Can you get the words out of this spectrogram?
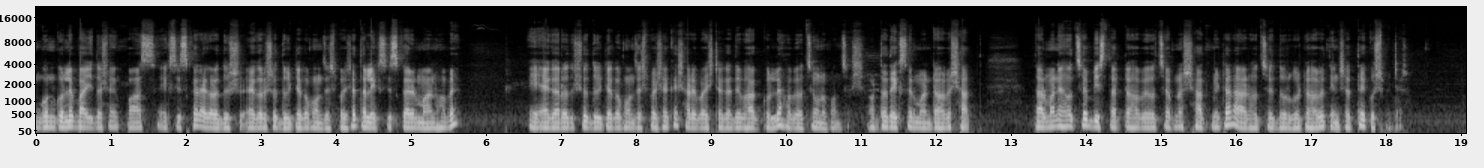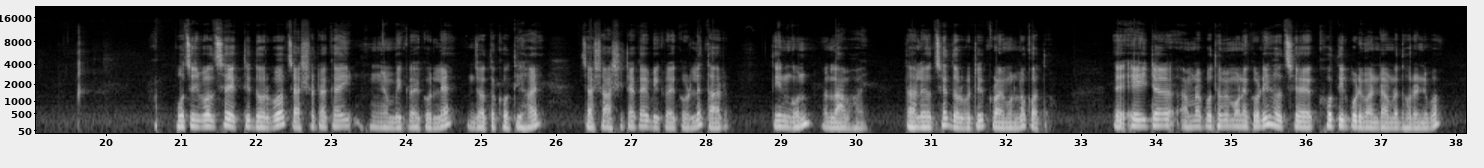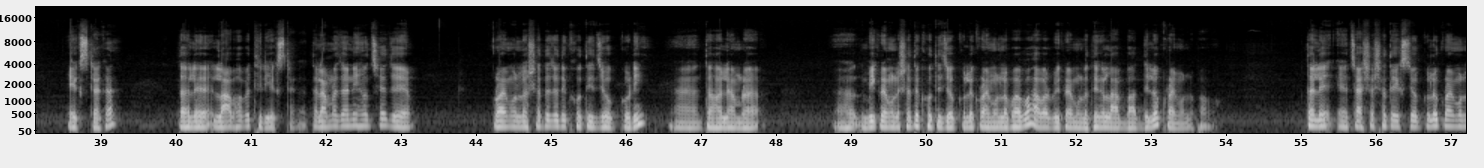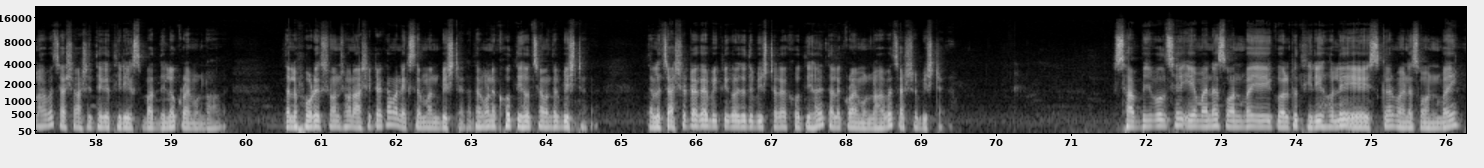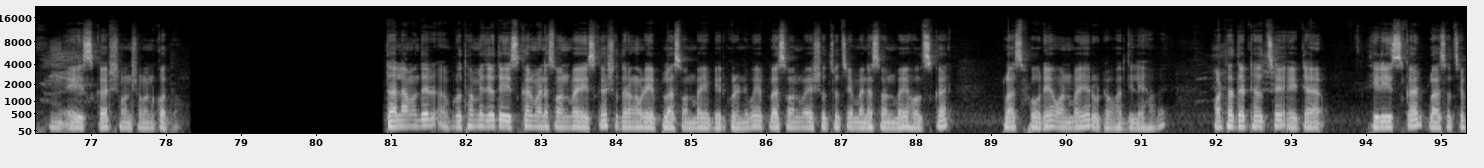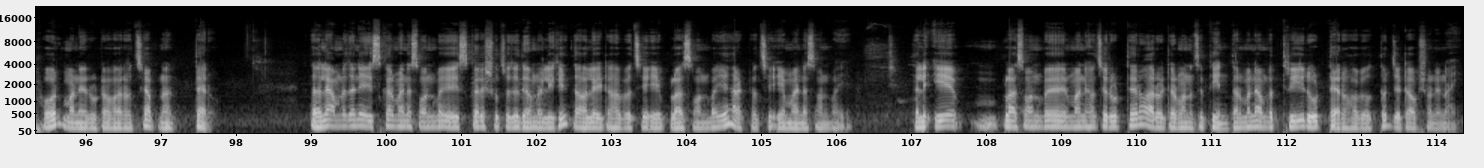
গুণ করলে বাইশ দশমিক পাঁচ এক্স স্কোয়ার এগারো দুশো, এগারোশো দুই টাকা পঞ্চাশ পয়সা, তাহলে এক্স স্কোয়ারের মান হবে এই এগারোশো দুই টাকা পঞ্চাশ পয়সাকে সাড়ে বাইশ টাকা দিয়ে ভাগ করলে হবে হচ্ছে উনপঞ্চাশ অর্থাৎ এক্সের মানটা হবে সাত। তার মানে হচ্ছে বিস্তারটা হবে হচ্ছে আপনার সাত মিটার আর হচ্ছে দৈর্ঘ্যটা হবে তিন সাতে একুশ মিটার। পঁচিশ বলছে একটি দৈর্ঘ্য চারশো টাকায় বিক্রয় করলে যত ক্ষতি হয় চারশো আশি টাকায় বিক্রয় করলে তার তিন গুণ লাভ হয়। তাহলে হচ্ছে দৈর্ঘ্যটির ক্রয় মূল্য কত? এইটা আমরা প্রথমে মনে করি হচ্ছে ক্ষতির পরিমাণটা আমরা ধরে নিব এক্স টাকা। তাহলে লাভ হবে থ্রি এক্স টাকা। তাহলে আমরা জানি হচ্ছে যে ক্রয় মূল্যের সাথে যদি ক্ষতি যোগ করি তাহলে আমরা আহ, বিক্রয় মূল্যের সাথে ক্ষতি যোগ করলে ক্রয় মূল্য পাবো আবার বিক্রয় মূল্য থেকে লাভ বাদ দিলেও ক্রয় মূল্য পাবো। তাহলে চারশোর সাথে এক্স যোগ করলেও ক্রয় মূল্য হবে, চারশো আশি থেকে থ্রি এক্স বাদ দিলেও ক্রয় মূল্য হবে। তাহলে ফোর এক্স সমান সমান আশি টাকা মানে এক্সের মান বিশ টাকা, তার মানে ক্ষতি হচ্ছে আমাদের বিশ টাকা। তাহলে চারশো টাকায় বিক্রি করে যদি বিশ টাকা ক্ষতি হয়, তাহলে ক্রয় মূল্য হবে চারশো বিশ টাকা। ছাব্বিশ বলছে a minus one by a equal to three হলে a square minus one by a square সমান সমান কত? তাহলে আমাদের প্রথমে যেহেতু a square minus one by a square সুতরাং আমরা a plus one by a বের করে নেব। এ প্লাস ওয়ান বাই এর সূত্র হচ্ছে minus one by whole square plus four a one by a root over দিলেই হবে। অর্থাৎ এটা হচ্ছে, এটা থ্রি স্কোয়ার প্লাস হচ্ছে ফোর মানে রুট ওভার হচ্ছে আপনার তেরো। তাহলে আমরা জানি a square minus one by a স্কোয়ারের সূত্র যদি আমরা লিখি, তাহলে এটা হবে হচ্ছে a plus one by a আর একটা হচ্ছে a minus one by a তাহলে এ প্লাস ওয়ান বাই এর মানে হচ্ছে রুট তেরো আর ওইটার মানে হচ্ছে তিন। তার মানে আমরা থ্রি রুট তেরো হবে উত্তর, যেটা অপশনে নাই।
